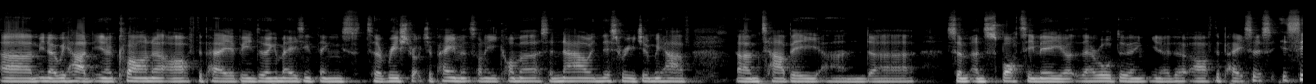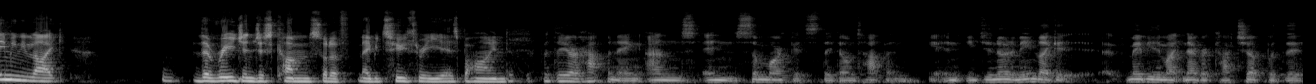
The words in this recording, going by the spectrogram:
Um, you know, we had you know Klarna, Afterpay have been doing amazing things to restructure payments on e-commerce, and now in this region we have um, Tabby and uh, some and Spotty Me. uh, They're all doing you know the Afterpay. So it's, it's seemingly like the region just comes sort of maybe two three years behind. But they are happening, and in some markets they don't happen. Do you know what I mean? Like it, maybe they might never catch up, but the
